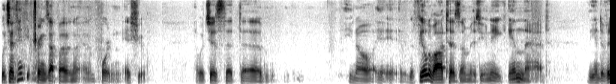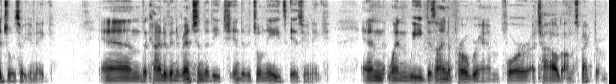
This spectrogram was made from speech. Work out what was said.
which I think it brings up an, an important issue, which is that. Uh, you know, i i the field of autism is unique in that the individuals are unique and the kind of intervention that each individual needs is unique. And when we design a program for a child on the spectrum,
